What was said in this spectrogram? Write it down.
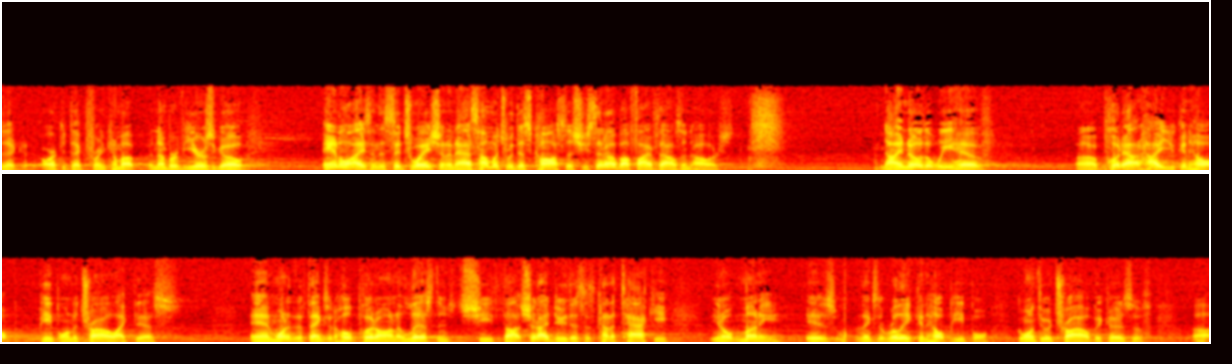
architect, architect friend come up a number of years ago analyzing the situation and asked, How much would this cost us? She said, Oh, about $5,000. Now, I know that we have uh, put out how you can help people in a trial like this. And one of the things that Hope put on a list, and she thought, Should I do this? It's kind of tacky. You know, money is one of the things that really can help people going through a trial because of uh,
